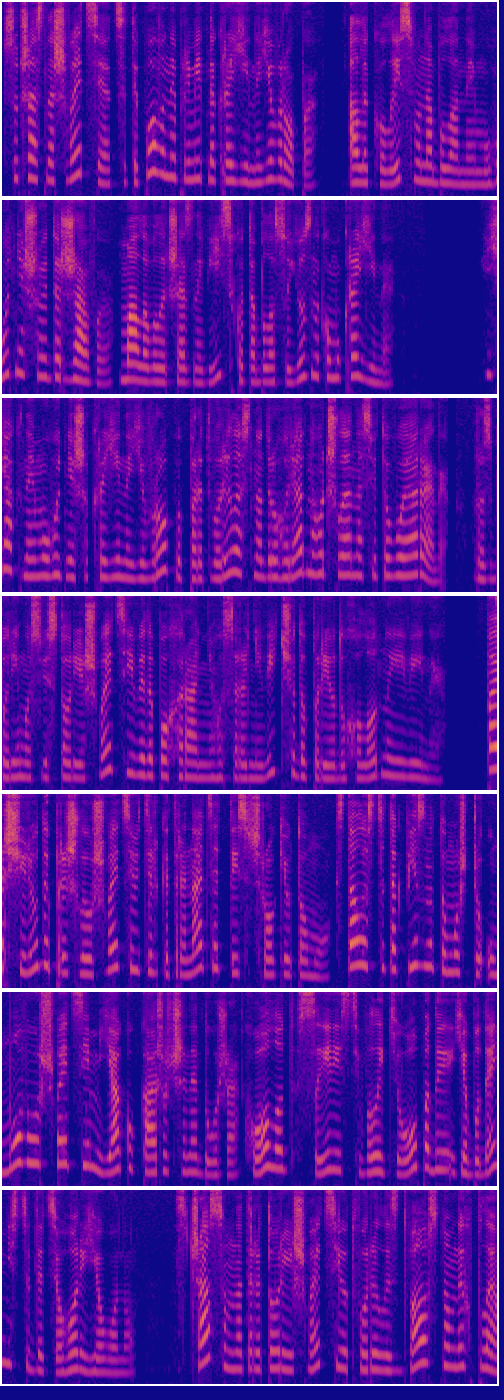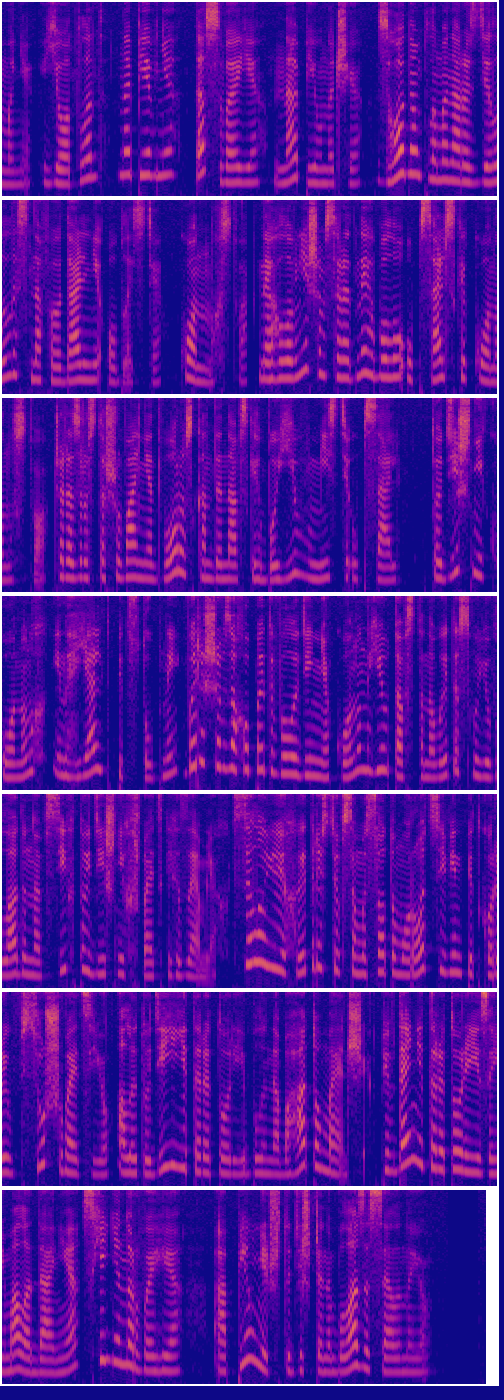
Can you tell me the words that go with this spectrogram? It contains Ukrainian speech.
Сучасна Швеція це типова непримітна країна Європи. Але колись вона була наймогутнішою державою, мала величезне військо та була союзником України. Як наймогутніша країна Європи перетворилась на другорядного члена світової арени? Розберімось в історії Швеції від епохи раннього середньовіччя до періоду холодної війни. Перші люди прийшли у Швецію тільки 13 тисяч років тому. Сталося це так пізно, тому що умови у Швеції, м'яко кажучи, не дуже. Холод, сирість, великі опади є буденністю для цього регіону. З часом на території Швеції утворились два основних племені Йотланд на півдні та Свеї на півночі. Згодом племена розділились на феодальні області конунгства. Найголовнішим серед них було Упсальське конунгство через розташування двору скандинавських богів в місті Упсаль. Тодішній конунг Інг'яльд Підступний вирішив захопити володіння конунгів та встановити свою владу на всіх тодішніх шведських землях. Силою і хитрістю в 700 році він підкорив всю Швецію, але тоді її території були набагато менші. Південні території займала Данія, східні Норвегія, а північ тоді ще не була заселеною.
